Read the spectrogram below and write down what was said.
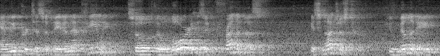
And we participate in that feeling. So if the Lord is in front of us, it's not just humility,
